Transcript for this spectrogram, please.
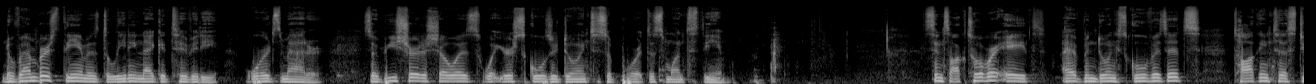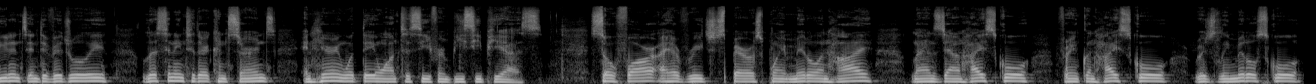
November's theme is deleting negativity. Words matter. So be sure to show us what your schools are doing to support this month's theme. Since October 8th, I have been doing school visits, talking to students individually, listening to their concerns, and hearing what they want to see from BCPS. So far, I have reached Sparrows Point Middle and High, Lansdowne High School, Franklin High School, Ridgely Middle School,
